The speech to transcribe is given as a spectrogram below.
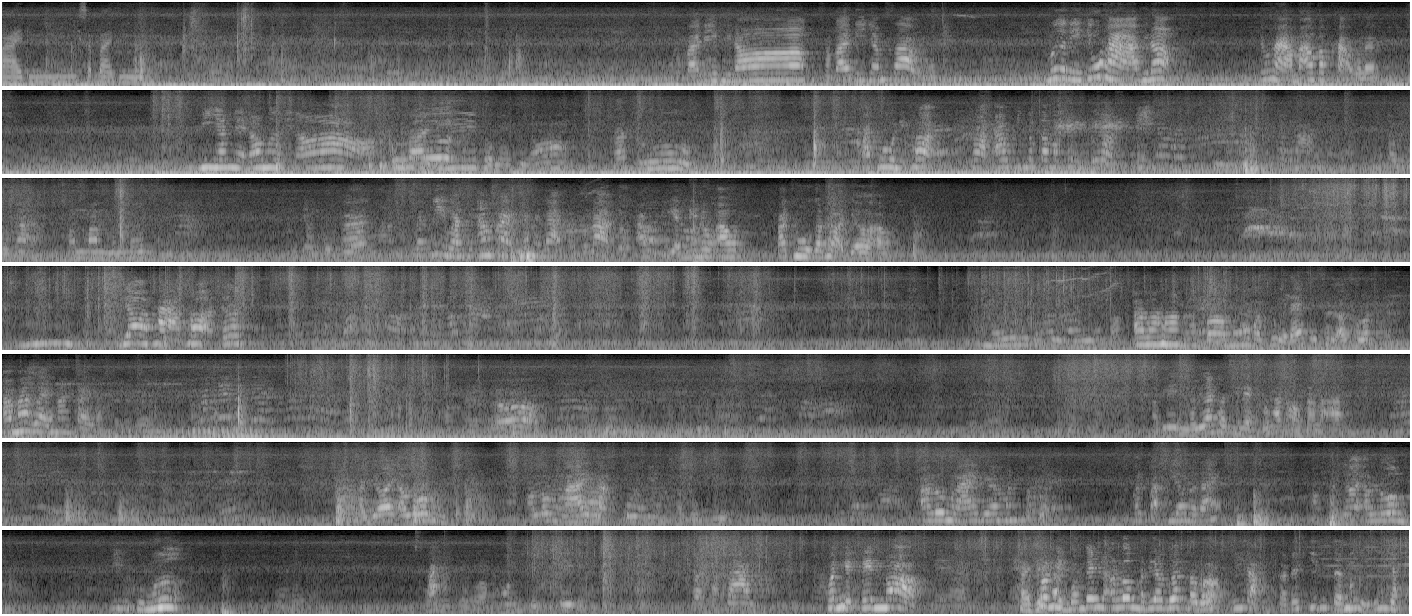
บายดีสบายดีสบายดีพี่น้องสบายดียามเศร้ามือนี่จู้หาพี่น้องจู้หามาเอากับข้าวอะไรมียังเนี่ยน้องมือนี่เนาะสบายดีพ่อแม่พี่น้องปลาทูปลาทูนี่ทอดทอดเอากินกับตำมะขุ่งด้วยพี่จำบ่ได้ มันมันมันมันจำบ่ปได้ลาตะกี้ว่าสิเอาไก่จะให้ลาดกับก็ลาดดอกเอาเปลี่ยนเมนูเอาปลาทูกับทอดเยอะเอาย่อผ่าทอดเด้อเอามาห้องบอหมูบอซื้อได้ไปซื้อเอาสดเอามาเอ้ยห้างไก่นะ นักเล่นก็เลือดเท่านี้แหละตัวท่านออกตลาดขย่อยเอาลงเอาลงไล่กับตู้เย็นกับบ่กินเอาลงไล่เดี๋ยวมันก็เบิดเบิดปาเที่ยวเลยได้เอาขย่อยเอาลงกินคู่มืออันนี้จะว่าคนเห็นเอ๊ะก็ตะซามคนเห็ดเป็นบ่แม่ใครคเห็นนเห็ดบ่เป็นเอาลงมาเดียวเบิดมาบ่บ่ที่หลังก็ได้กินแต่มื้อเดียว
